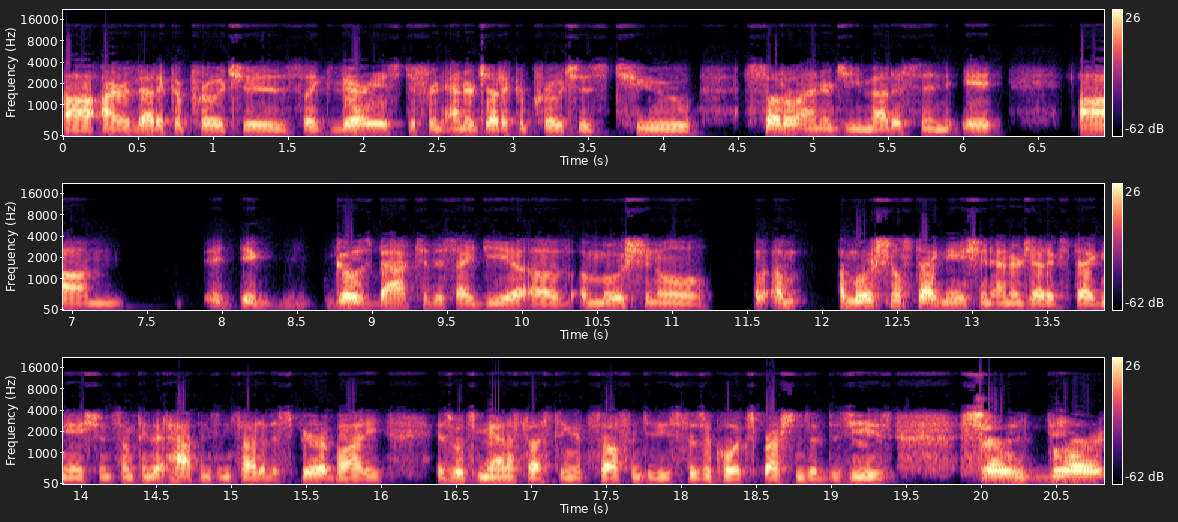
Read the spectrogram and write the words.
uh, Ayurvedic approaches, like various different energetic approaches to subtle energy medicine. It, um, it, it goes back to this idea of emotional um, emotional stagnation, energetic stagnation, something that happens inside of the spirit body is what's manifesting itself into these physical expressions of disease. So they're,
